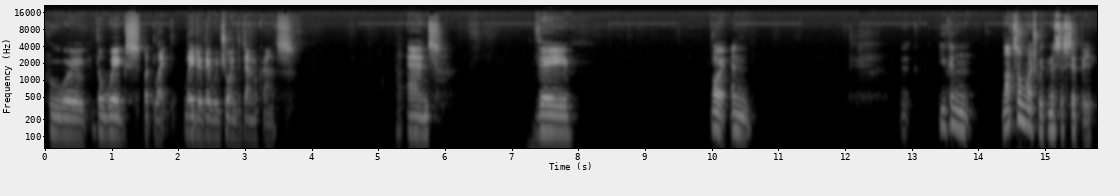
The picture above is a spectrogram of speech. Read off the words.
who were the Whigs, but like later they would join the Democrats, and they. Oh, and you can not so much with Mississippi.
